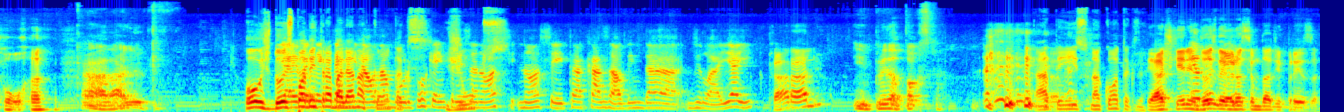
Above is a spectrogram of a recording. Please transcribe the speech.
Porra. Caralho. Ou os dois podem trabalhar na o conta namoro porque a empresa juntos. não, ace- não aceita casal dentro da, de lá. E aí? Caralho. Empresa tóxica. Ah, tem isso na conta? Eu acho que eles Eu dois lembrei- deveriam se mudar de empresa.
